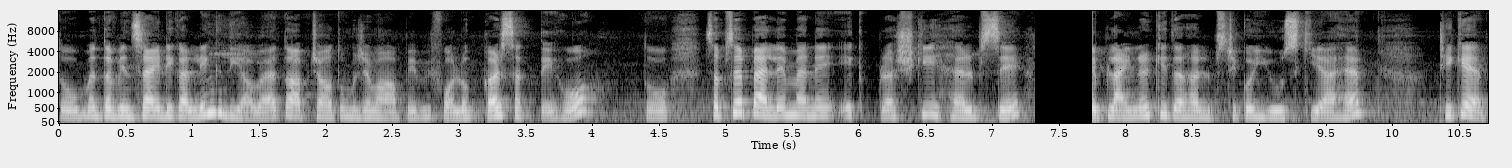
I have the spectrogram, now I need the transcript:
तो मतलब इंस्टा आईडी का लिंक दिया हुआ है तो आप चाहो तो मुझे वहाँ पे भी फॉलो कर सकते हो। तो सबसे पहले मैंने एक ब्रश की हेल्प से लिप लाइनर की तरह लिपस्टिक को यूज़ किया है, ठीक है?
